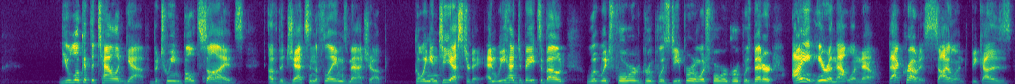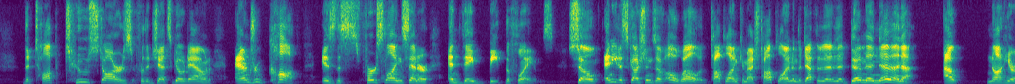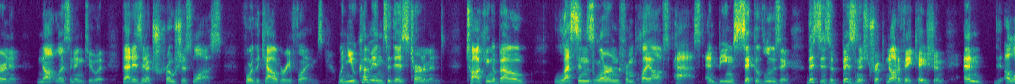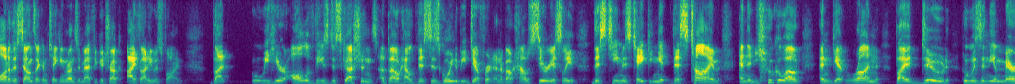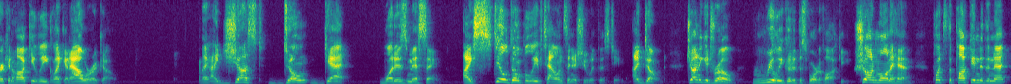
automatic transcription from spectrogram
You look at the talent gap between both sides of the Jets and the Flames matchup going into yesterday, and we had debates about which forward group was deeper and which forward group was better. I ain't hearing that one now. That crowd is silent because the top two stars for the Jets go down. Andrew Copp is the first line center, and they beat the Flames. So any discussions of oh well, top line can match top line and the depth of out, not hearing it, not listening to it. That is an atrocious loss for the Calgary Flames. When you come into this tournament talking about lessons learned from playoffs past and being sick of losing. This is a business trip, not a vacation. And a lot of this sounds like I'm taking runs at Matthew Tkachuk. I thought he was fine. But we hear all of these discussions about how this is going to be different and about how seriously this team is taking it this time and then you go out and get run by a dude who was in the American Hockey League like an hour ago like I just don't get what is missing I still don't believe talent's an issue with this team I don't Johnny Gaudreau really good at the sport of hockey Sean Monahan puts the puck into the net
